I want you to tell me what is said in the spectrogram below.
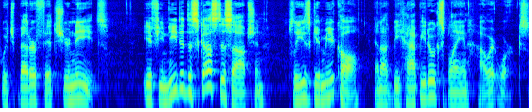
which better fits your needs. If you need to discuss this option, please give me a call and I'd be happy to explain how it works.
